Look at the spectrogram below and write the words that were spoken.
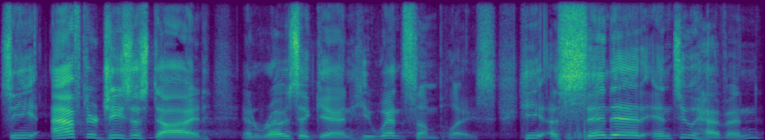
See, after Jesus died and rose again, he went someplace. He ascended into heaven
